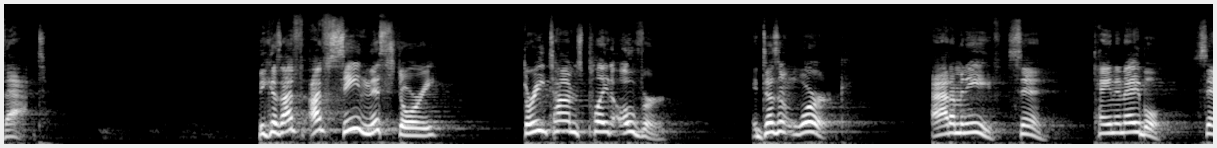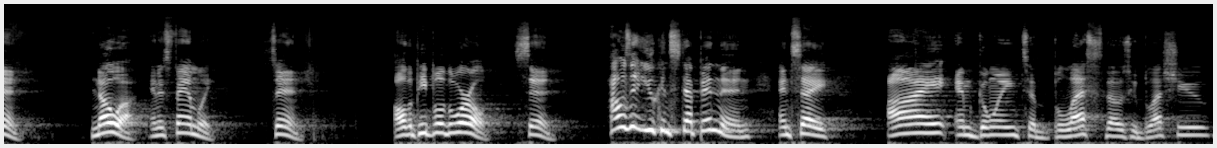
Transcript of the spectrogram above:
that? Because I've, I've seen this story three times played over. It doesn't work. Adam and Eve, sin. Cain and Abel, sin. Noah and his family, sin. All the people of the world, sin. How is it you can step in then and say, I am going to bless those who bless you,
